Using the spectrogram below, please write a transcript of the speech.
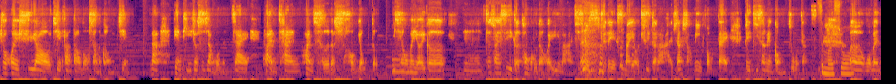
就会需要借放到楼上的空间。那电梯就是让我们在换餐换车的时候用的。以前我们有一个，嗯，这算是一个痛苦的回忆嘛？其实我是觉得也是蛮有趣的啦，很像小蜜蜂在飞机上面工作这样子。怎么说？呃，我们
